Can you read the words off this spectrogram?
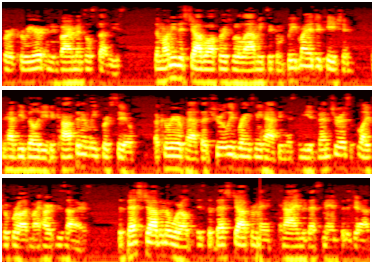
for a career in environmental studies. The money this job offers would allow me to complete my education and have the ability to confidently pursue a career path that truly brings me happiness and the adventurous life abroad my heart desires. The best job in the world is the best job for me, and I am the best man for the job.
